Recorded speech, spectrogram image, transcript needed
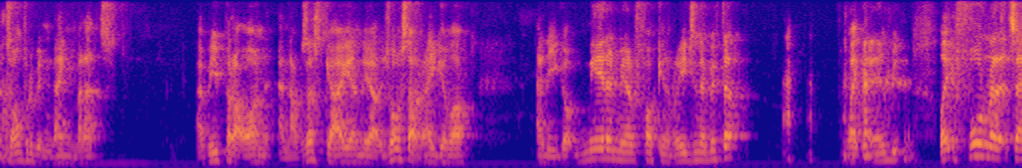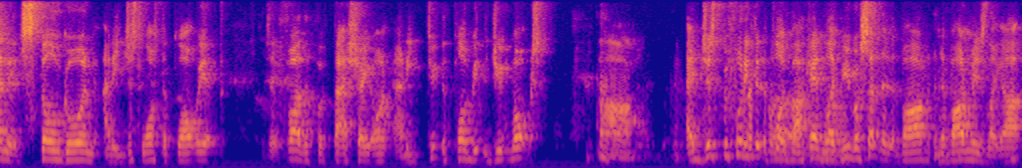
it's on for about nine minutes. And we put it on, and there was this guy in there, he was also a regular, and he got more and more fucking raging about it. Like, and like four minutes in, it's still going, and he just lost the plot with it. He's like, Father, put that shite on, and he took the plug out the jukebox. Oh, And just before he put the plug back in, like we were sitting at the bar, and the barmaid's like that.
